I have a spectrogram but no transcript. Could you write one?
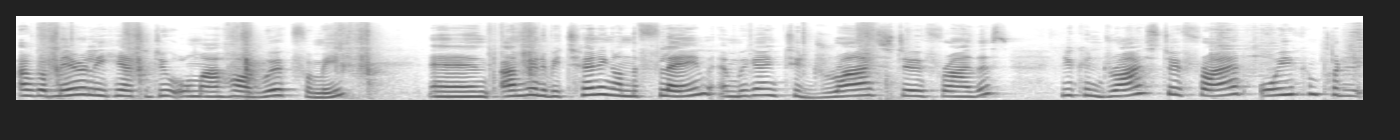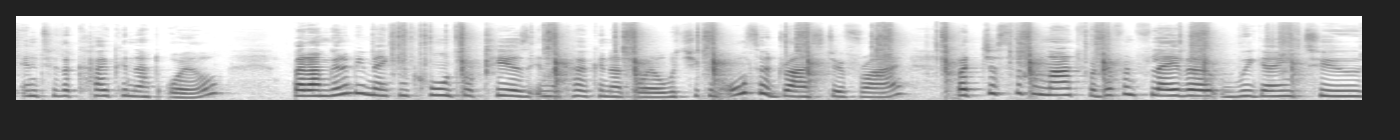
I've got Marilee here to do all my hard work for me. And I'm going to be turning on the flame and we're going to dry stir fry this. You can dry stir fry it or you can put it into the coconut oil. But I'm going to be making corn tortillas in the coconut oil, which you can also dry stir fry. But just for tonight, for different flavor, we're going to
